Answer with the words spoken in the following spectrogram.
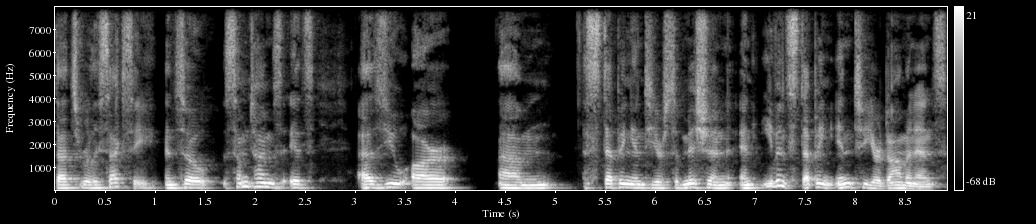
that's really sexy. And so sometimes it's as you are um, stepping into your submission and even stepping into your dominance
